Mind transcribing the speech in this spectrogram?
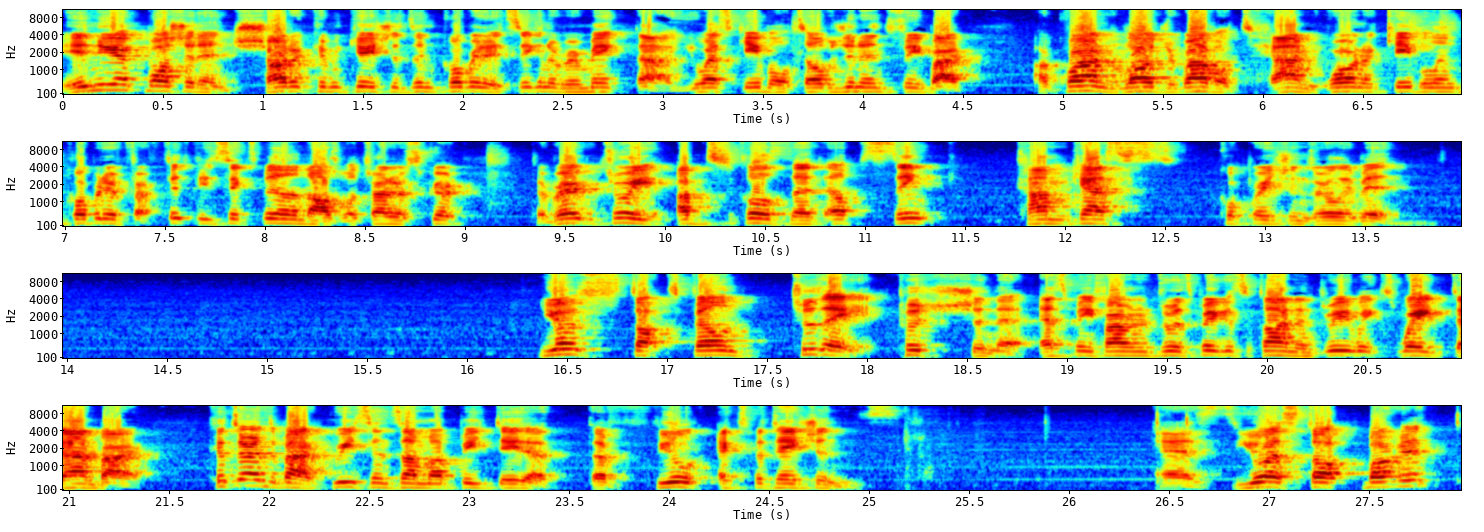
In New York, Washington, Charter Communications Incorporated is seeking to remake the U.S. cable television industry by acquiring a larger rival Time Warner Cable Incorporated for $56 billion will try to skirt the regulatory obstacles that helped sink Comcast Corporation's early bid. U.S. stocks fell Tuesday, pushing the S&P 500 to its biggest decline in three weeks, weighed down by concerns about Greece and some upbeat data that fueled expectations. As U.S. stock market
